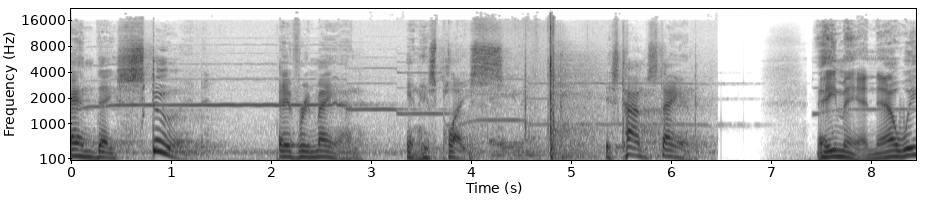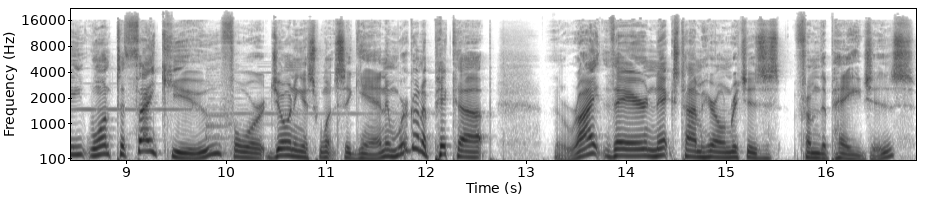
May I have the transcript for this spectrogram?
and they stood every man in his place. Amen. It's time to stand. Amen. Now, we want to thank you for joining us once again, and we're going to pick up right there next time here on Riches from the Pages.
